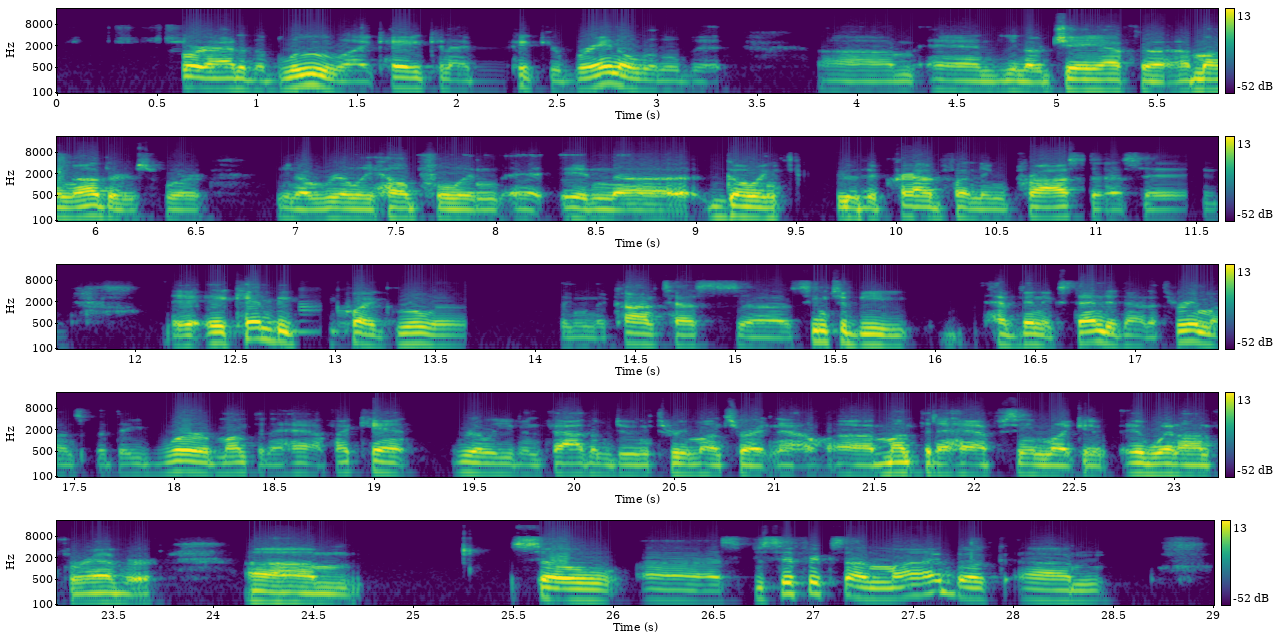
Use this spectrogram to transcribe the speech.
sort of out of the blue, like, "Hey, can I pick your brain a little bit?" Um, and you know, JF, uh, among others, were you know really helpful in in uh, going through the crowdfunding process. And it, it can be quite grueling. The contests uh, seem to be have been extended now to three months, but they were a month and a half. I can't really even fathom doing three months right now. Uh, a month and a half seemed like it, it went on forever. Um, so uh, specifics on my book, um,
